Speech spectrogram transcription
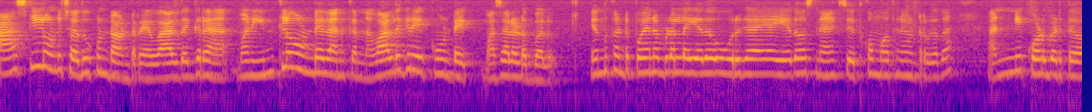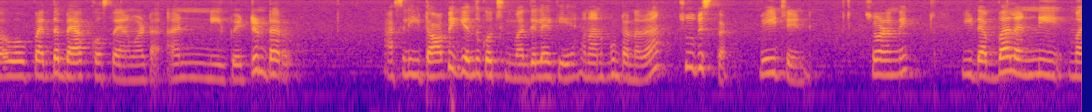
హాస్టల్లో ఉండి చదువుకుంటా ఉంటారే వాళ్ళ దగ్గర మన ఇంట్లో ఉండేదానికన్నా వాళ్ళ దగ్గర ఎక్కువ ఉంటాయి మసాలా డబ్బాలు. ఎందుకంటే పోయినప్పుడల్లా ఏదో ఊరగాయ ఏదో స్నాక్స్ ఎత్తుకొని పోతూనే ఉంటారు కదా అన్నీ కూడబెడితే ఓ పెద్ద బ్యాగ్కి వస్తాయి అనమాట అన్నీ పెట్టుంటారు. అసలు ఈ టాపిక్ ఎందుకు వచ్చింది మధ్యలోకి అని అనుకుంటున్నారా? చూపిస్తా. వెయిట్ చేయండి. చూడండి. ఈ డబ్బాలన్నీ మా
